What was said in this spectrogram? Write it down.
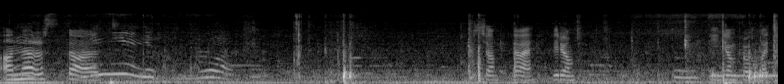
Она растает. Не, не, Все, давай, берем. Идем пробовать.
